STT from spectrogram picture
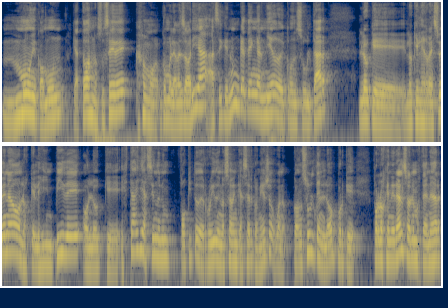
muy común, que a todos nos sucede, como, como la mayoría, así que nunca tengan miedo de consultar lo que, lo que les resuena o lo que les impide o lo que está ahí haciéndole un poquito de ruido y no saben qué hacer con ello. Bueno, consúltenlo porque por lo general solemos tener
